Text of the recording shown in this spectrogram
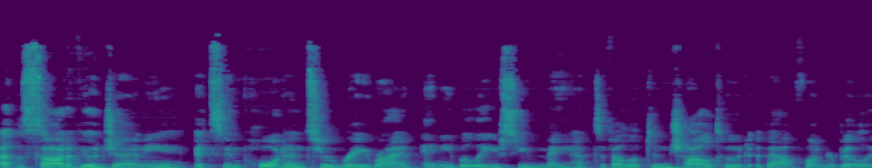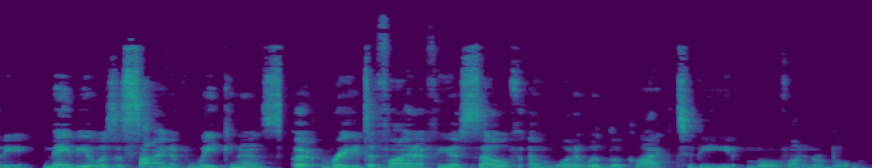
At the start of your journey, it's important to rewrite any beliefs you may have developed in childhood about vulnerability. Maybe it was a sign of weakness, but redefine it for yourself and what it would look like to be more vulnerable.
